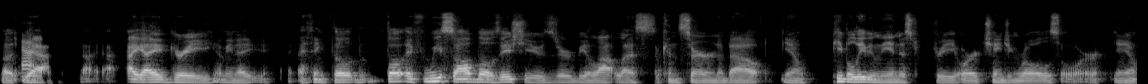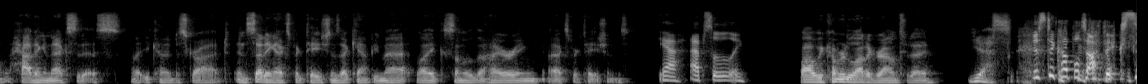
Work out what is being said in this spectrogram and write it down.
But yeah, yeah I, I agree. I mean, I I think though, though if we solve those issues, there would be a lot less concern about you know people leaving the industry or changing roles or you know having an exodus that you kind of described and setting expectations that can't be met, like some of the hiring expectations. Yeah, absolutely. Wow, we covered a lot of ground today. Yes. Just a couple topics.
